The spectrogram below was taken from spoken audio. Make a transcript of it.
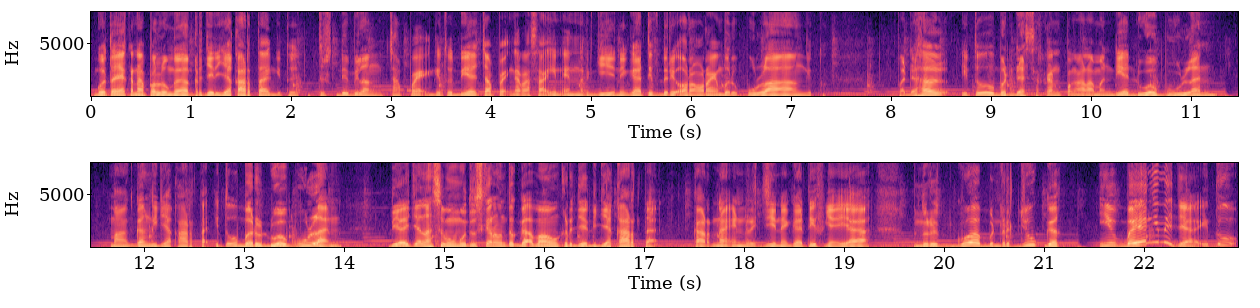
Gue tanya kenapa lu nggak kerja di Jakarta? gitu. Terus dia bilang capek gitu. Dia capek ngerasain energi negatif dari orang-orang yang baru pulang gitu. Padahal itu berdasarkan pengalaman dia dua bulan magang di Jakarta. Itu baru dua bulan dia aja langsung memutuskan untuk gak mau kerja di Jakarta. Karena energi negatifnya ya menurut gue bener juga Iya bayangin aja itu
